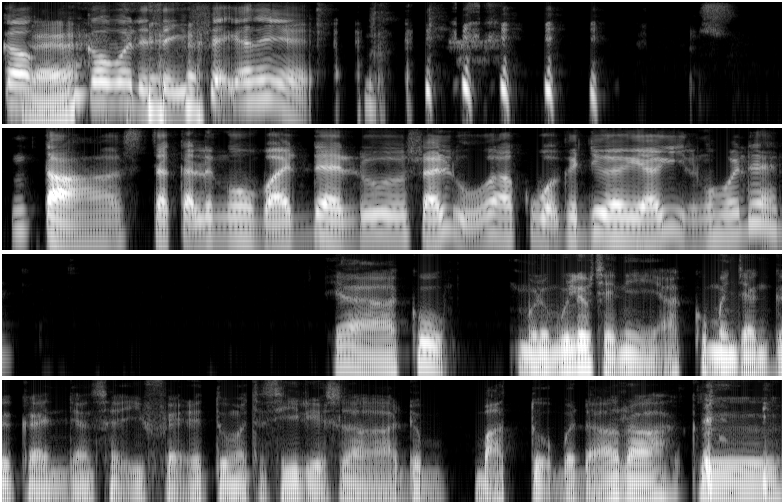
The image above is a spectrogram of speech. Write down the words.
kau, Eh? kau ada side effect katanya. Entah, setakat lenguh badan tu selalu lah aku buat kerja hari-hari lenguh badan. Ya, aku mula-mula macam ni. Aku menjangkakan yang side effect dia tu macam serius lah. Ada batuk berdarah ke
